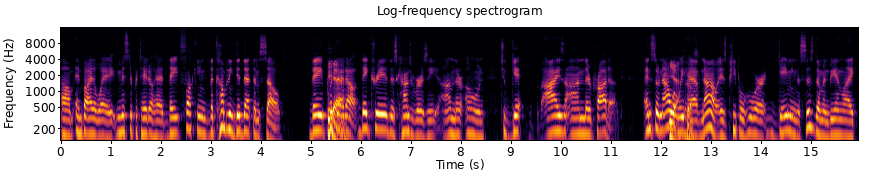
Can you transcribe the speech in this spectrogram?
Um, and by the way, Mr. Potato Head, they fucking the company did that themselves. They put Yeah. that out. They created this controversy on their own to get eyes on their product. And so now Yeah, what we have now is people who are gaming the system and being like,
